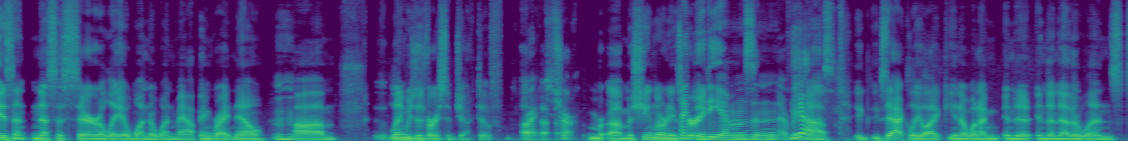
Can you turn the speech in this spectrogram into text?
isn't necessarily a one-to-one mapping right now. Um, language is very subjective. Mm-hmm. Right, Uh, sure. uh, machine learning is And very idioms and everything. yeah, else. exactly. Like you know, when I'm in the in the Netherlands,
